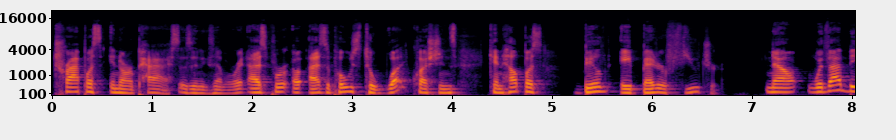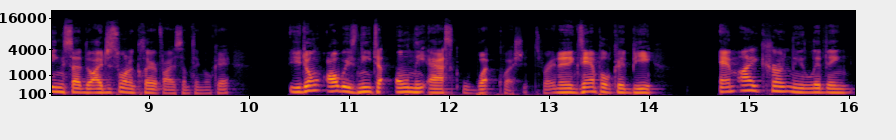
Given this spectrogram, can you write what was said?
trap us in our past, as an example, right? As per, uh, as opposed to what questions can help us build a better future. Now, with that being said, though, I just want to clarify something, okay? You don't always need to only ask what questions, right? And an example could be, am I currently living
